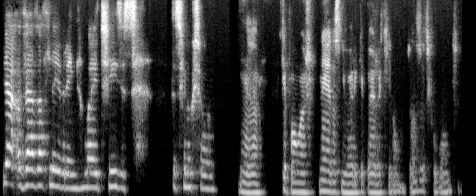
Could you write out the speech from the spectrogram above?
Ja, een vijfde aflevering. Maar jezus, het is genoeg zo. Ja, ik heb honger. Nee, dat is niet waar. Ik heb eigenlijk geen honger. Dat is het gewoonte.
